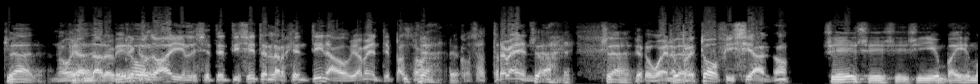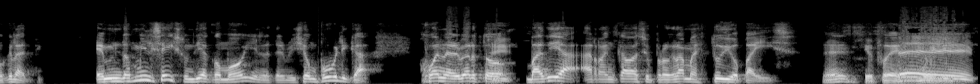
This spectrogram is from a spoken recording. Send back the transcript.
claro. no voy a andar pero- explicando, ay, en el 77 en la Argentina, obviamente, pasaban Claro. cosas tremendas. Claro, Pero bueno, pero es todo oficial, ¿no? Sí, sí, sí, sí, un país democrático. En 2006, un día como hoy, en la televisión pública, Juan Alberto Sí. Badía arrancaba su programa Estudio País, ¿eh? que fue muy lindo.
